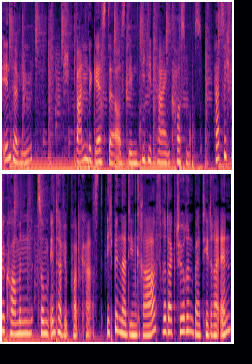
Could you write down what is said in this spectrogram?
interviewt spannende Gäste aus dem digitalen Kosmos. Herzlich willkommen zum Interview-Podcast. Ich bin Nadine Graf, Redakteurin bei T3N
